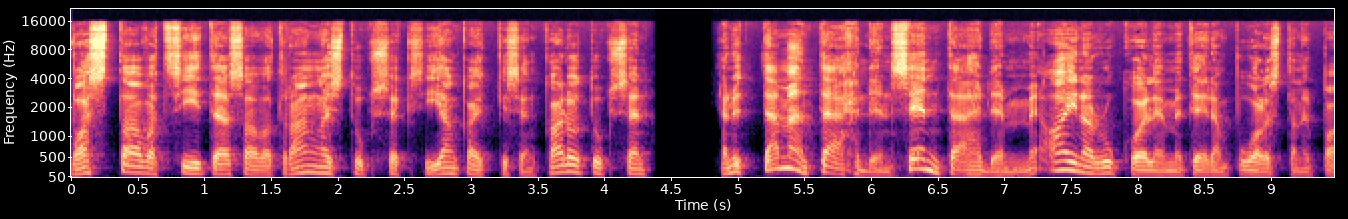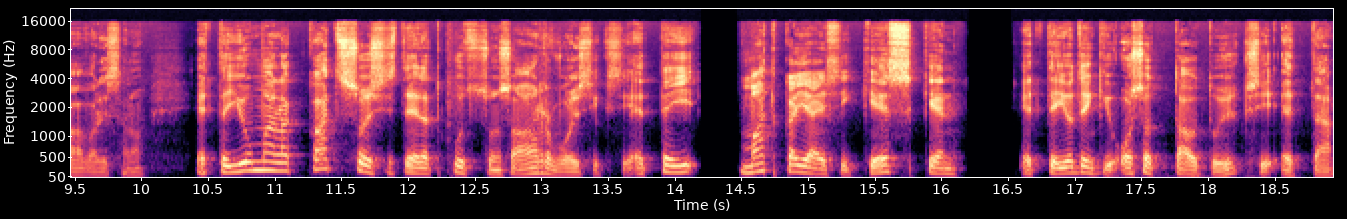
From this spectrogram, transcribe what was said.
vastaavat siitä ja saavat rangaistukseksi iankaikkisen kadotuksen. Ja nyt tämän tähden, sen tähden me aina rukoilemme teidän puolestanne, Paavali sanoi, että Jumala katsoisi teidät kutsunsa arvoisiksi, ettei matka jäisi kesken, ettei jotenkin osoittautuisi, että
